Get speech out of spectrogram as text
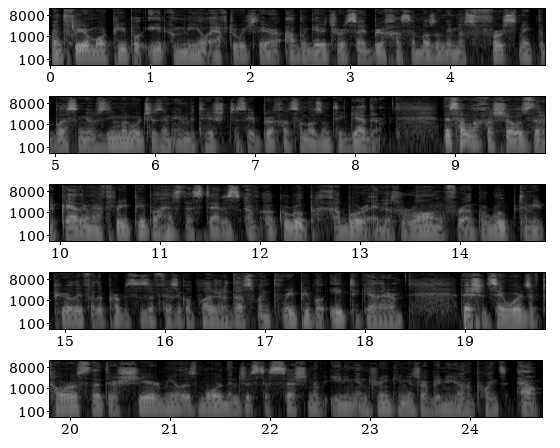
when three or more people eat a meal after which they are obligated to recite Birchas Hamazon, they must first make the blessing of Zimun, which is an invitation to say Birchas Hamazon together. This halacha shows that a gathering of three people has the status of a group, chabura. It is wrong for a group to meet purely for the purposes of physical pleasure. Thus, when three people eat together, they should say words of Torah so that their shared meal is more than just a session of eating and drinking, as Rabbi Yonah points out out.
